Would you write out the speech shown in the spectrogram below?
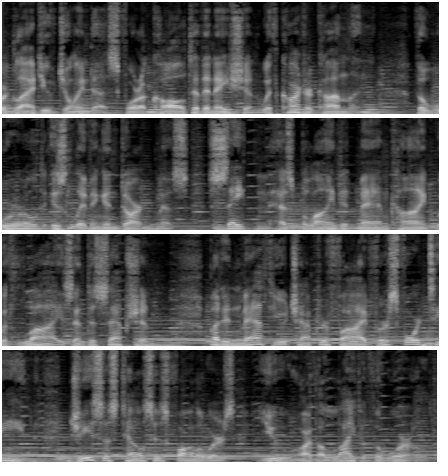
We're glad you've joined us for a call to the nation with Carter Conlon. The world is living in darkness. Satan has blinded mankind with lies and deception. But in Matthew chapter 5 verse 14, Jesus tells his followers, "You are the light of the world."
